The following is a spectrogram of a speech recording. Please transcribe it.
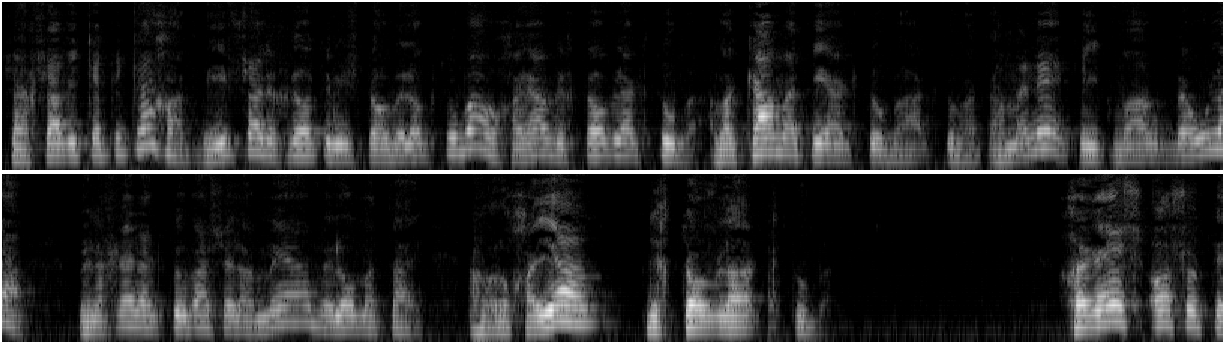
שעכשיו היא כפיקחת, ואי אפשר לחיות עם אשתו בלא כתובה, הוא חייב לכתוב לה כתובה. אבל כמה תהיה הכתובה? כתובת המנה, כי היא כבר בעולה, ולכן הכתובה שלה 100 ולא 200. אבל הוא חייב לכתוב לה כתובה. חרש או שוטה,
